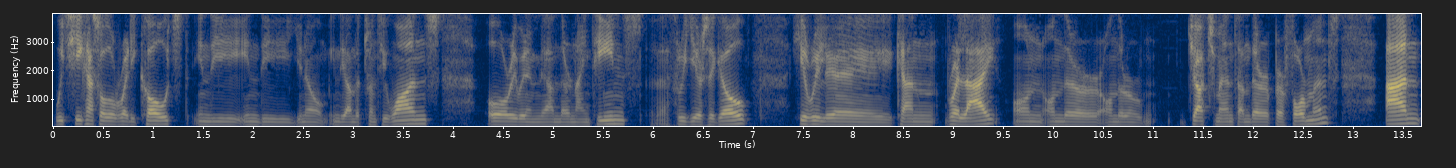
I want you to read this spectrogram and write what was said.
which he has already coached in the in the you know in the under 21s or even in the under 19s uh, three years ago. He really can rely on on their on their judgment and their performance, and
